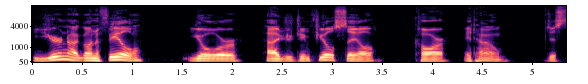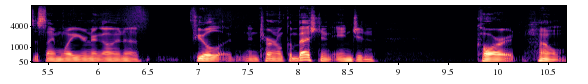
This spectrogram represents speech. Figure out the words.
you're not going to fill your hydrogen fuel cell car at home, just the same way you're not going to fuel an internal combustion engine car at home.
